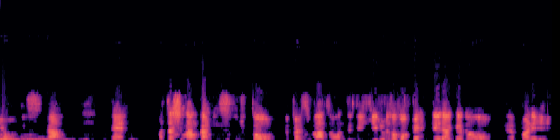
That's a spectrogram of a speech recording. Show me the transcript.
ようですが、ね、私なんかにすると、やっぱりスマートフォンでできるのも便利だけど、やっぱり、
